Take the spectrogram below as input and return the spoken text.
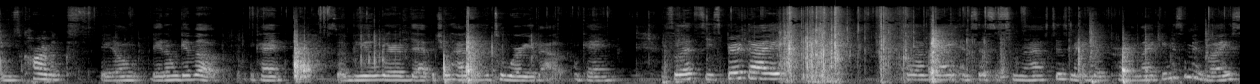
These karmics, they don't they don't give up, okay? So be aware of that, but you have nothing to worry about, okay? So let's see, spirit guides, love light, ancestors masters, make good prayer light. Give me some advice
